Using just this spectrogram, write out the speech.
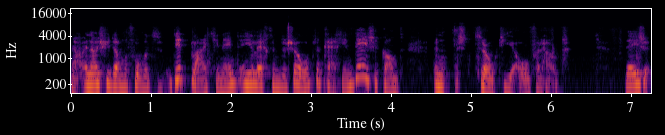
Nou, en als je dan bijvoorbeeld dit plaatje neemt en je legt hem er zo op, dan krijg je aan deze kant een strook die je overhoudt. Deze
